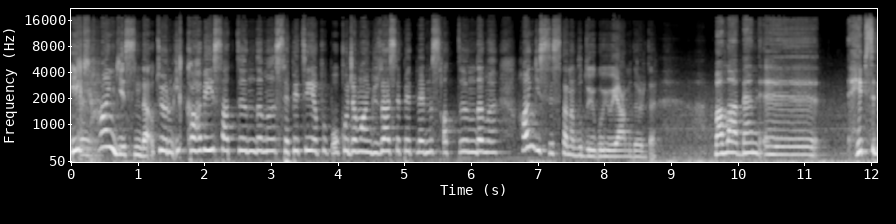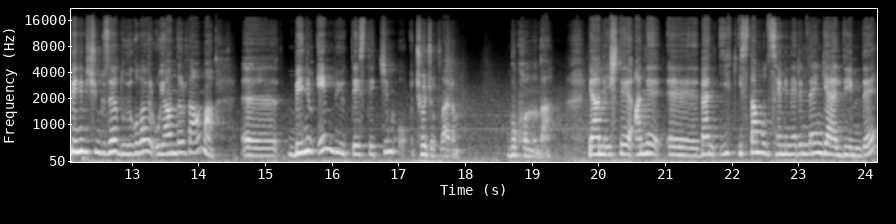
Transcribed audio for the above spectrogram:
İlk hangisinde atıyorum ilk kahveyi sattığında mı sepeti yapıp o kocaman güzel sepetlerini sattığında mı hangisi sana bu duyguyu uyandırdı? Valla ben e, hepsi benim için güzel duygular uyandırdı ama e, benim en büyük destekçim çocuklarım bu konuda. Yani işte anne e, ben ilk İstanbul seminerimden geldiğimde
